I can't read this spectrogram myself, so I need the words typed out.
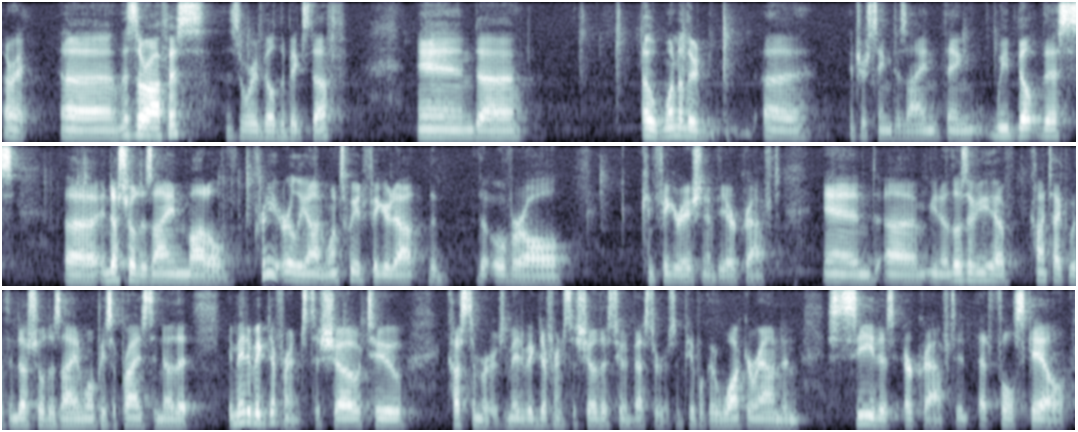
All right. Uh, this is our office. This is where we build the big stuff. And uh, oh, one other uh, interesting design thing. We built this uh, industrial design model pretty early on, once we had figured out the, the overall configuration of the aircraft. And um, you know, those of you who have contact with industrial design won't be surprised to know that it made a big difference to show to customers, it made a big difference to show this to investors, and people could walk around and see this aircraft at full scale.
